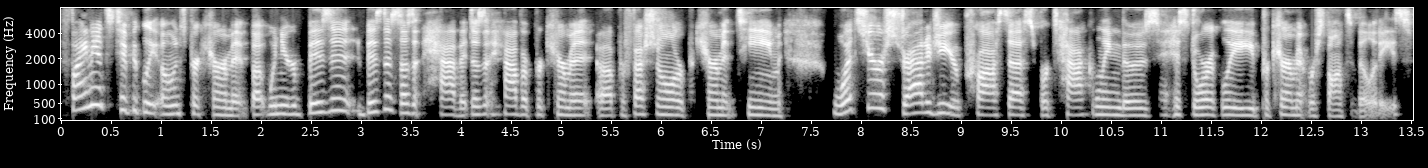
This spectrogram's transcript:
finance typically owns procurement but when your business business doesn't have it doesn't have a procurement uh, professional or procurement team what's your strategy or process for tackling those historically procurement responsibilities?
